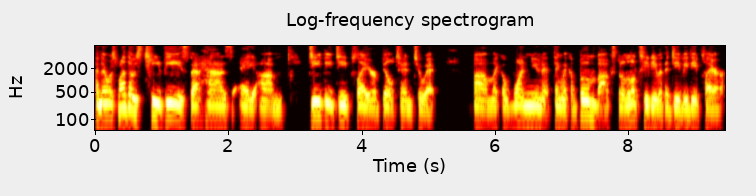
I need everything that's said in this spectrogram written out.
and there was one of those tvs that has a um, dvd player built into it um, like a one unit thing, like a boom box, but a little TV with a DVD player.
